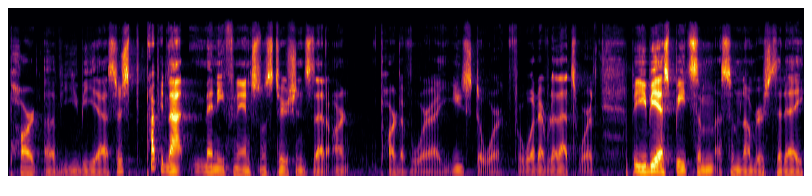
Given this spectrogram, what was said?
part of UBS. There's probably not many financial institutions that aren't part of where I used to work for whatever that's worth. But UBS beat some some numbers today,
